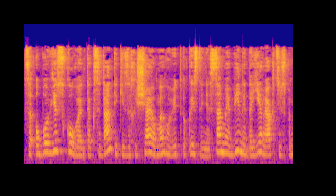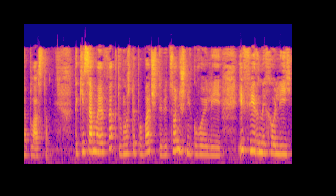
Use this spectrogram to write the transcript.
Це обов'язковий антиоксидант, який захищає омегу від окиснення. Саме він і дає реакцію з пенопластом. Такий самий ефект ви можете побачити від соняшникової олії, ефірних олій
